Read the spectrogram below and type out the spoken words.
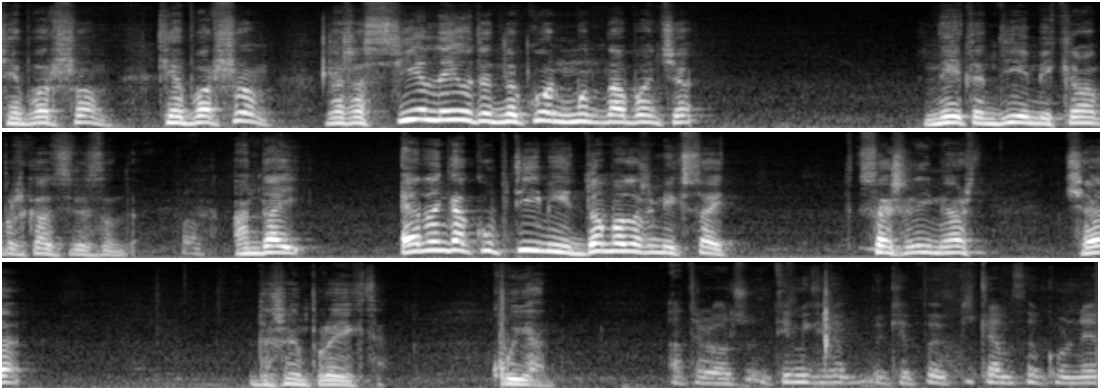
Ke bërë shumë, ke bërë shumë. Në qoftë se sjellja jote nuk mund të na bëjë që ne të ndihemi keq për shkak të sjelljes sate. Po. Andaj edhe nga kuptimi i domosdoshëm i kësaj kësaj sqarimi është që duhen projekte. Ku janë? Atëherë, te pika domethënë kur ne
